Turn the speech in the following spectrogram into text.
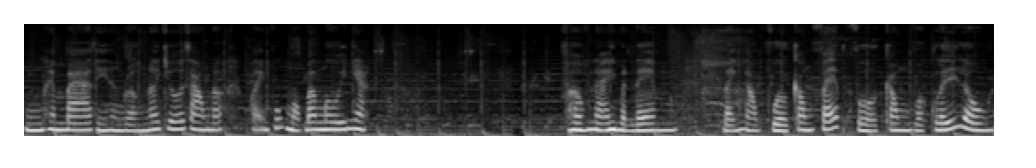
23 thì thằng rừng nó chưa xong đâu, khoảng phút 130 nha. Và hôm nay mình đem bạn ngọc vừa công phép vừa công vật lý luôn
